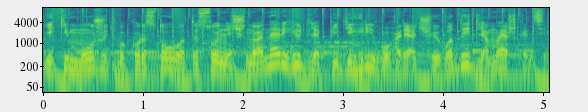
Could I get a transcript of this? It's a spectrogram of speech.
які можуть використовувати сонячну енергію для підігріву гарячої води для мешканців.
